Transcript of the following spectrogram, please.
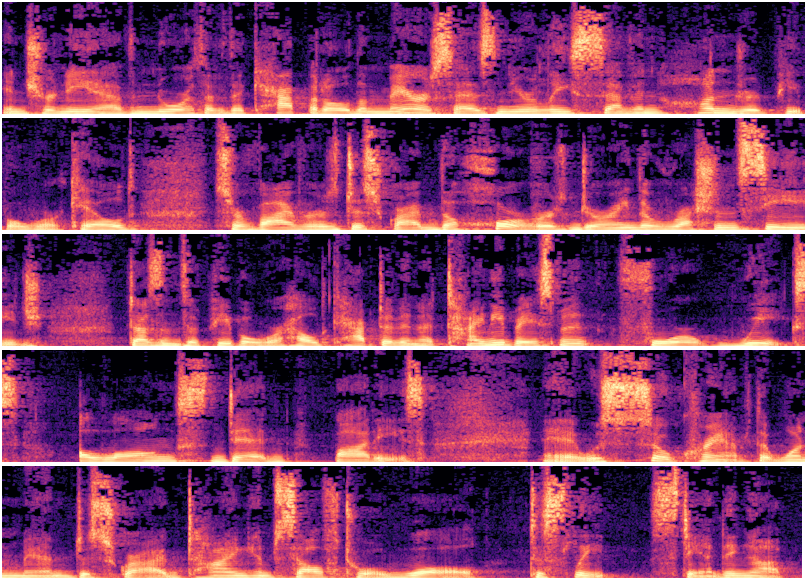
In Chernihiv, north of the capital, the mayor says nearly 700 people were killed. Survivors describe the horrors during the Russian siege. Dozens of people were held captive in a tiny basement for weeks along dead bodies. It was so cramped that one man described tying himself to a wall to sleep standing up.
